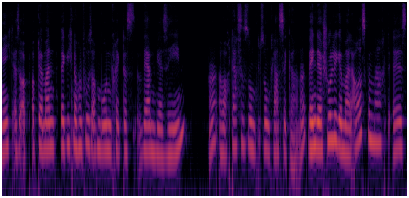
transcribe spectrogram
Nicht? Also ob, ob der Mann wirklich noch einen Fuß auf den Boden kriegt, das werden wir sehen. Ne? Aber auch das ist so ein, so ein Klassiker. Ne? Wenn der Schuldige mal ausgemacht ist,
